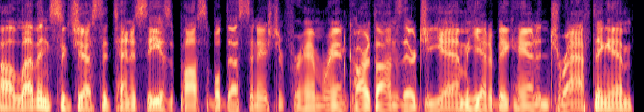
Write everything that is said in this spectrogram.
Uh, Levin suggested Tennessee is a possible destination for him. Ran Carthon's their GM. He had a big hand in drafting him.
